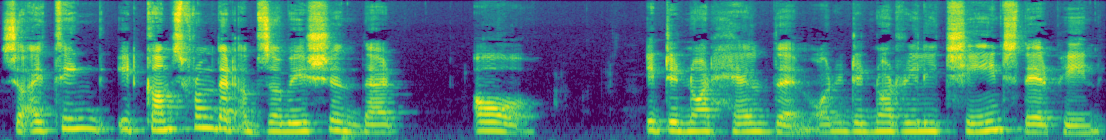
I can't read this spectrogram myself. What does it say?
So I think it comes from that observation that, oh, it did not help them or it did not really change their pain.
